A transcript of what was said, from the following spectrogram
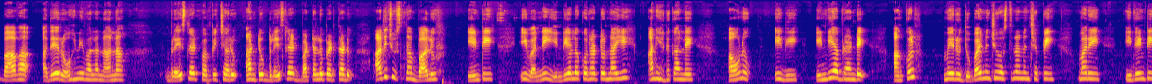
బావ అదే రోహిణి వాళ్ళ నాన్న బ్రేస్లెట్ పంపించారు అంటూ బ్రేస్లెట్ బట్టలు పెడతాడు. అది చూసిన బాలు ఏంటి ఇవన్నీ ఇండియాలో కొన్నట్టున్నాయి? అని వెనకాలే అవును ఇది ఇండియా బ్రాండే. అంకుల్ మీరు దుబాయ్ నుంచి వస్తున్నానని చెప్పి మరి ఇదేంటి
